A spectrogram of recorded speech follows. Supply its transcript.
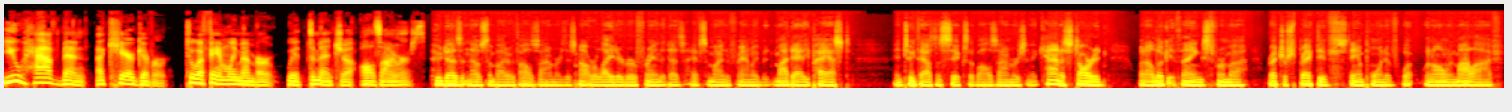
You have been a caregiver to a family member with dementia, Alzheimer's. Who doesn't know somebody with Alzheimer's that's not related or a friend that does have somebody in their family? But my daddy passed in 2006 of Alzheimer's, and it kind of started when I look at things from a retrospective standpoint of what went on in my life.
